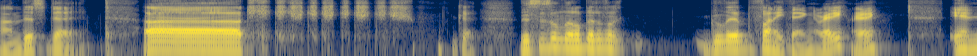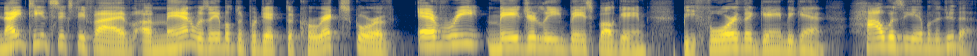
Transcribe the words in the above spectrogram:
on this day. Uh, okay. This is a little bit of a glib, funny thing. Ready? Ready? In 1965, a man was able to predict the correct score of every Major League Baseball game before the game began. How was he able to do that?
